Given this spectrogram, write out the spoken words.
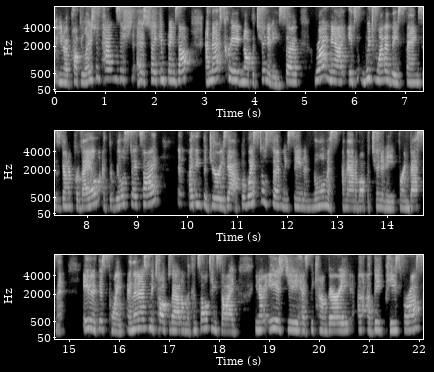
you know, population patterns has, has shaken things up, and that's created an opportunity. So right now, it's which one of these things is going to prevail at the real estate side. I think the jury's out, but we're still certainly seeing an enormous amount of opportunity for investment even at this point. And then, as we talked about on the consulting side, you know, ESG has become very a, a big piece for us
